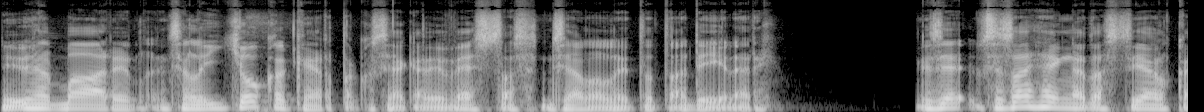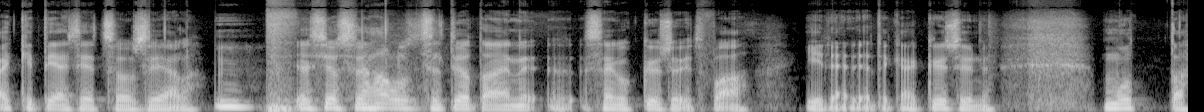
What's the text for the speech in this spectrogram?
niin yhdellä baarilla, niin siellä oli joka kerta, kun siellä kävi vessassa, niin siellä oli tota dealeri. Ja se, se sai hengata siellä, kaikki tiesi, että se on siellä. Mm. Ja jos sä halusit sieltä jotain, niin sen kun kysyit vaan, itse tietenkään kysynyt. Mutta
